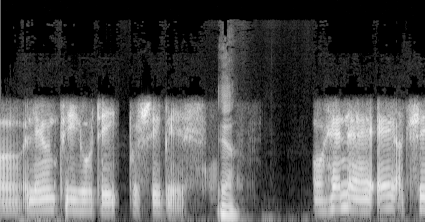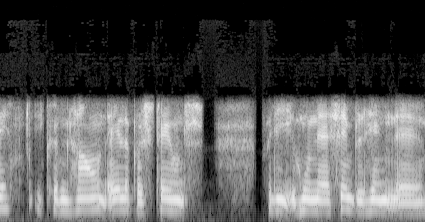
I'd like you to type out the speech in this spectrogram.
at lave en Ph.D. på CBS. Ja. Og han er af og til i København eller på Stævns. Fordi hun er simpelthen... Øh,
